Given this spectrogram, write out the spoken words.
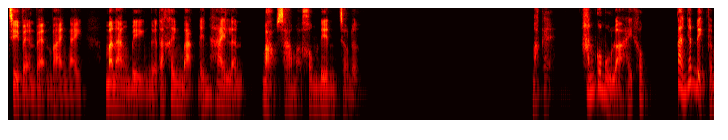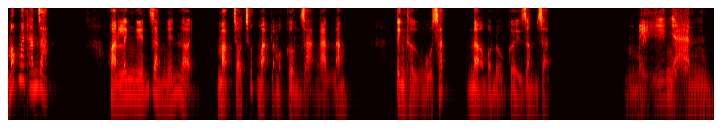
Chỉ vẹn vẹn vài ngày Mà nàng bị người ta khinh bạc đến hai lần, Bảo sao mà không điên cho được. Mà kệ, Hắn có mù lòa hay không? Ta nhất định phải móc mắt hắn ra. Hoàn Linh nghiến răng nghiến lợi, Mặc cho trước mặt là một cường giả ngàn năm. Tinh thử ngũ sắc, Nở một nụ cười dâm dật. Mỹ nhàn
